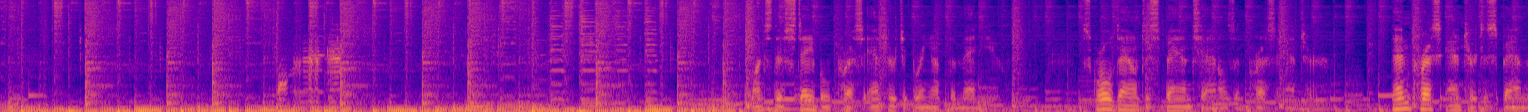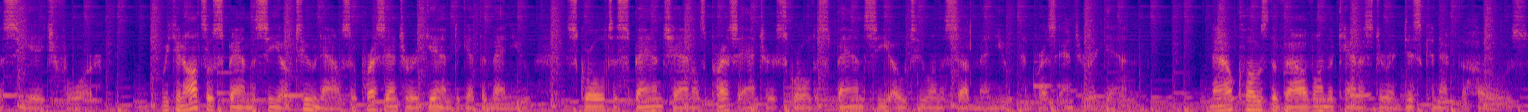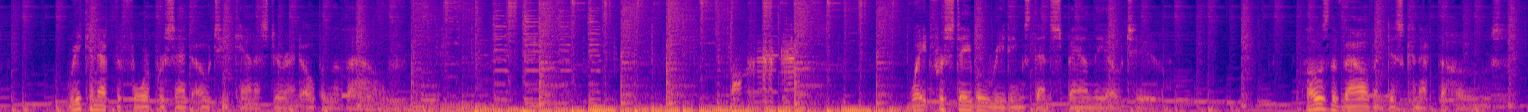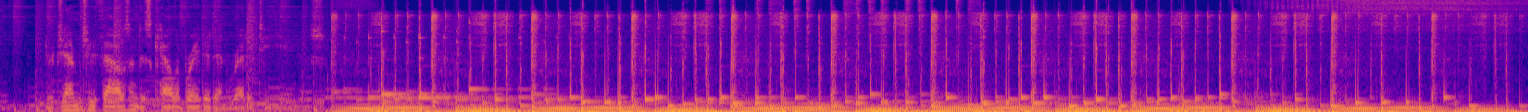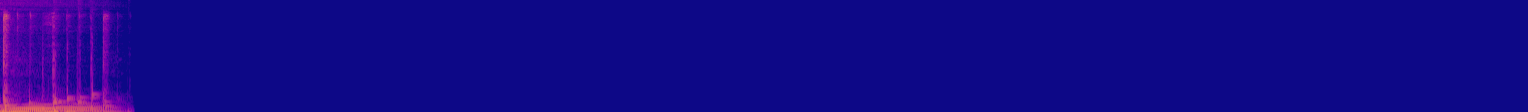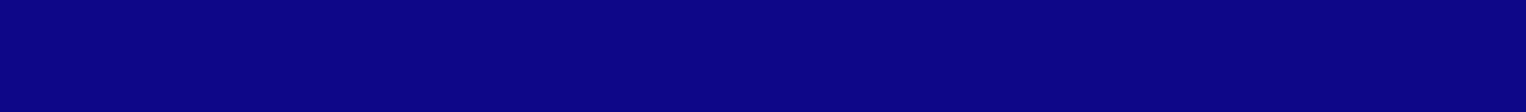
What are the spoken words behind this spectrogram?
Once they're stable, press Enter to bring up the menu. Scroll down to Span Channels and press Enter. Then press Enter to span the CH4. We can also span the CO2 now, so press Enter again to get the menu. Scroll to Span Channels, press Enter, scroll to Span CO2 on the submenu, and press Enter again. Now close the valve on the canister and disconnect the hose. Reconnect the 4% O2 canister and open the valve. Wait for stable readings, then span the O2. Close the valve and disconnect the hose. Your GEM 2000 is calibrated and ready to use.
